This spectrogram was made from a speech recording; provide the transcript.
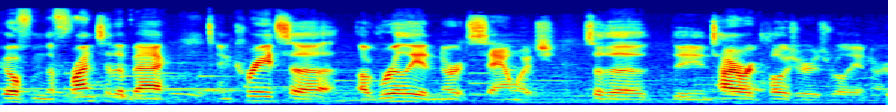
go from the front to the back and creates a, a really inert sandwich. So the, the entire enclosure is really inert.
